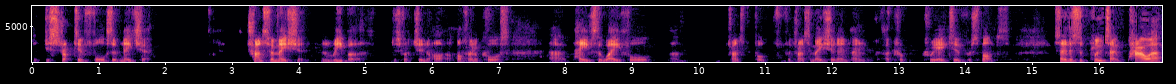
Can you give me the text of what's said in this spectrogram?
the destructive force of nature, transformation and rebirth. Destruction often, of course, uh, paves the way for, um, trans- for, for, transformation and, and a cr- creative response. So this is Pluto, power,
